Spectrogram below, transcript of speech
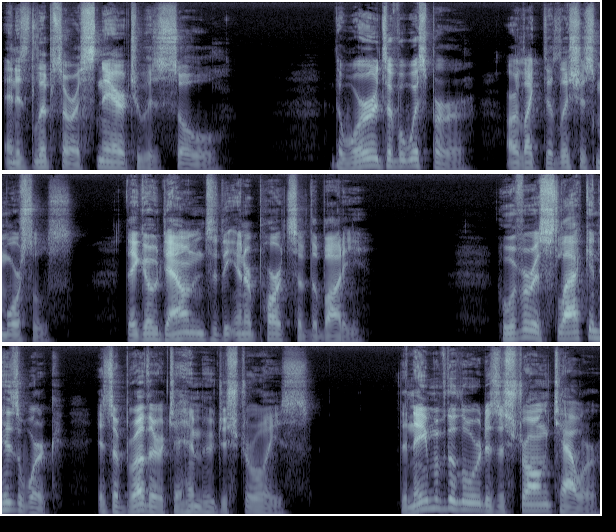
and his lips are a snare to his soul. The words of a whisperer are like delicious morsels they go down into the inner parts of the body. Whoever is slack in his work is a brother to him who destroys. The name of the Lord is a strong tower.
